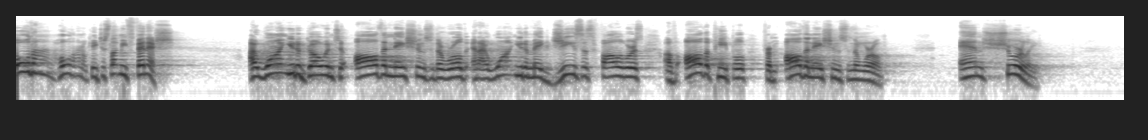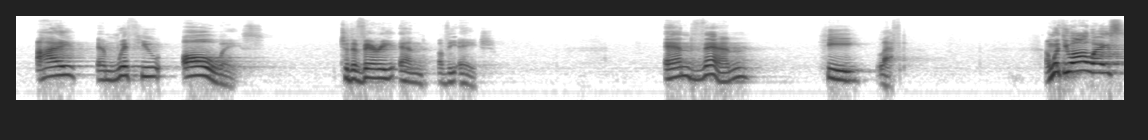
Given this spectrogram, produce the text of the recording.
Hold on, hold on, okay, just let me finish. I want you to go into all the nations of the world, and I want you to make Jesus followers of all the people from all the nations in the world. And surely, I am with you always to the very end of the age. And then he left. I'm with you always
